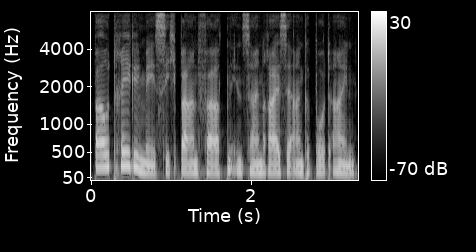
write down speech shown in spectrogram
baut regelmäßig Bahnfahrten in sein Reiseangebot ein.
